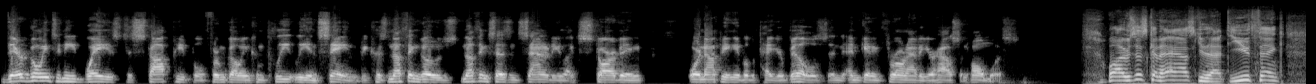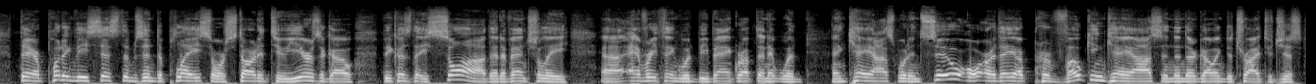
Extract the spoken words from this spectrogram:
they're going to need ways to stop people from going completely insane because nothing goes nothing says insanity like starving or not being able to pay your bills and, and getting thrown out of your house and homeless well, I was just going to ask you that. Do you think they're putting these systems into place or started two years ago because they saw that eventually uh, everything would be bankrupt and it would and chaos would ensue, or are they provoking chaos and then they're going to try to just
